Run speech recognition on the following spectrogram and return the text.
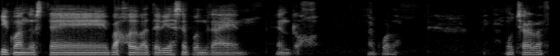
y cuando esté bajo de batería se pondrá en, rojo. ¿De acuerdo? Muchas gracias.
